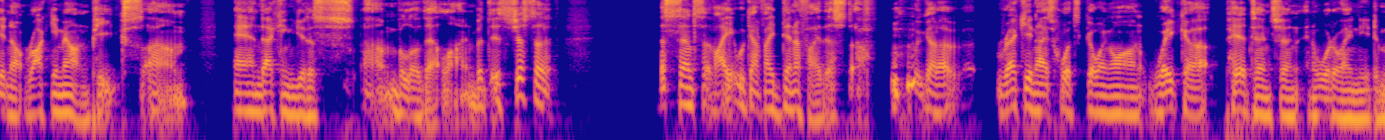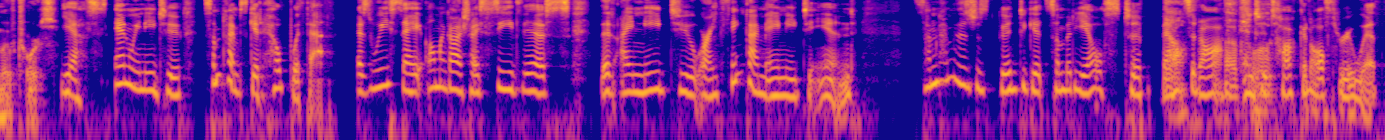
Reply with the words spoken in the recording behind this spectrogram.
you know Rocky Mountain peaks. Um, and that can get us um, below that line. But it's just a a sense of I we got to identify this stuff. We got to recognize what's going on, wake up, pay attention, and what do I need to move towards? Yes. And we need to sometimes get help with that. As we say, oh my gosh, I see this that I need to, or I think I may need to end. Sometimes it's just good to get somebody else to bounce Yeah, it off absolutely. and to talk it all through with.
